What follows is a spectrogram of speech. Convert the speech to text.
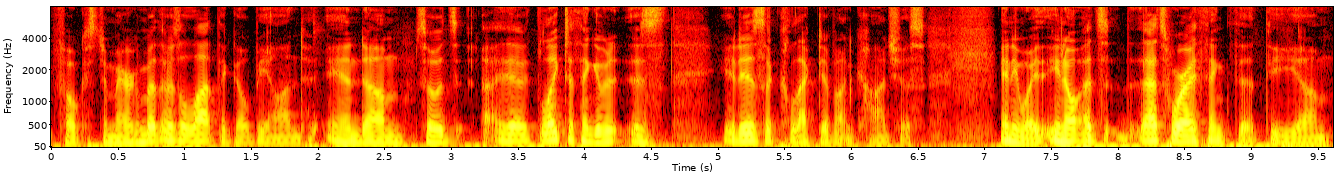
focused American. But there's a lot that go beyond, and um, so it's I, I'd like to think of it as it is a collective unconscious. Anyway, you know, it's that's where I think that the um,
